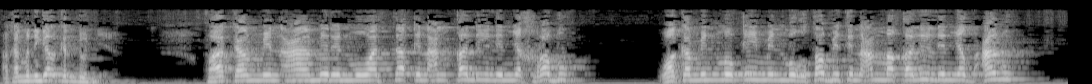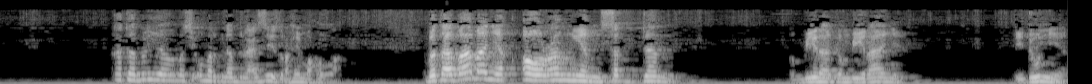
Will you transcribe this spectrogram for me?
Akan meninggalkan dunia. Fakam min amirin muwattaqin an qalilin yakhrabu Wa min muqimin mughtabitin amma qalilin yad'anu. Kata beliau masih Umar bin Abdul Aziz rahimahullah. Betapa banyak orang yang sedang gembira-gembiranya di dunia,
